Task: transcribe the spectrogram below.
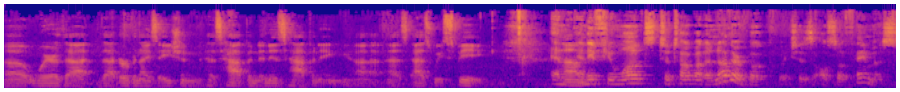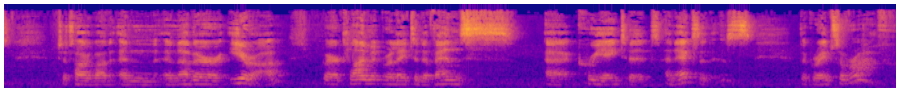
uh, where that, that urbanization has happened and is happening uh, as, as we speak. And, um, and, if you want to talk about another book, which is also famous, to talk about an, another era where climate related events uh, created an exodus, The Grapes of Wrath.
